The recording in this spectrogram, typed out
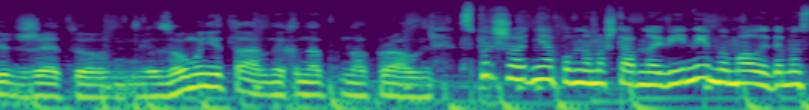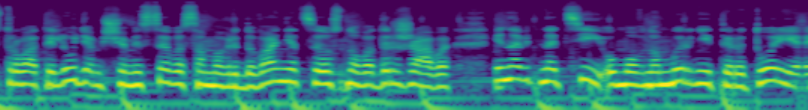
бюджету, з гуманітарних нап- направлень. З першого дня повномасштабної війни ми мали демонструвати людям, що місцеве самоврядування це основа держави, і навіть на цій умовно мирній території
